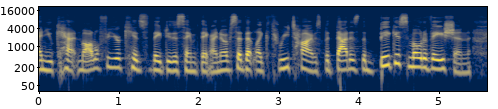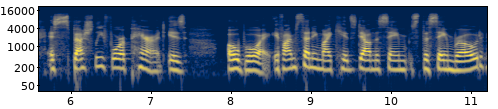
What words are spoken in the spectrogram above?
and you can't model for your kids so they do the same thing. I know I've said that like three times, but that is the biggest motivation, especially for a parent, is oh boy, if I'm sending my kids down the same the same road,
